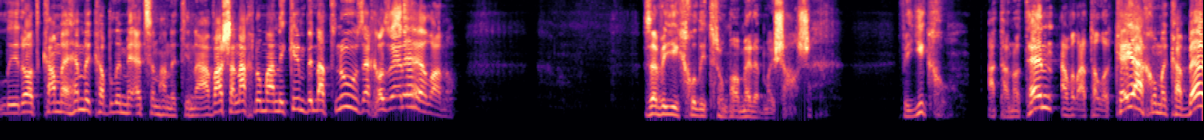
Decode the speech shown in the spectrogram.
לראות כמה הם מקבלים מעצם הנתינה. אהבה שאנחנו מעניקים ונתנו, זה חוזר אלינו. זה ויקחו לי תרומה, אומר רב מוישה אלשיך. ויקחו. אתה נותן, אבל אתה לוקח ומקבל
